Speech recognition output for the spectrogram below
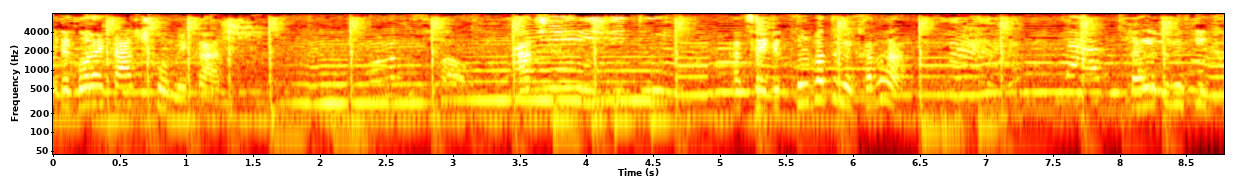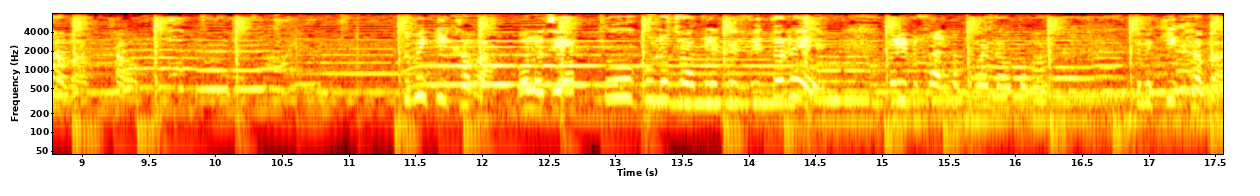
এটা গলায় কাশ কমে কাশ। আচ্ছা আচ্ছা এটা খুলবা তুমি খাবা? তাহলে তুমি কি খাবা? খাও। তুমি কি খাবা? বলো যে এতগুলো চকলেটের ভিতরে? একটু ফ্যানটা কমাই দাও তোমার। তুমি কি খাবা?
